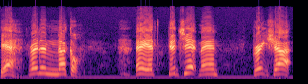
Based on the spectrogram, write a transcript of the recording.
Yeah, right in the knuckle. Hey, it's good shit, man. Great shot.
